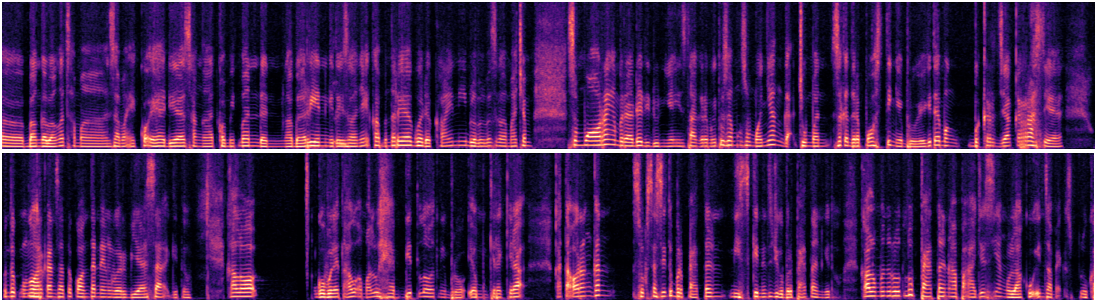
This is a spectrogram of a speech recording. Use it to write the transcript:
uh, bangga banget sama sama Eko ya, dia sangat komitmen dan ngabarin gitu misalnya, Kak bentar ya gue ada klien nih, bla bla bla segala macam. Semua orang yang berada di dunia Instagram itu emang semuanya nggak cuman sekedar posting ya bro ya, kita emang bekerja keras ya untuk mengeluarkan satu konten yang luar biasa gitu. Kalau gue boleh tahu sama lu habit lo nih bro. Yang kira-kira kata orang kan sukses itu berpattern miskin itu juga berpattern gitu. Kalau menurut lu pattern apa aja sih yang lu lakuin sampai ke 10k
